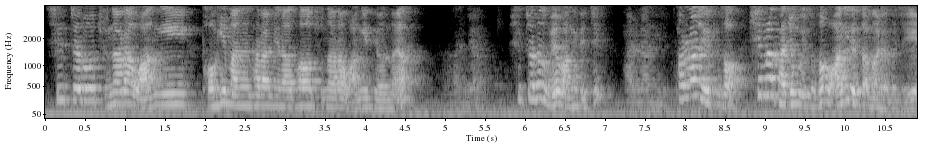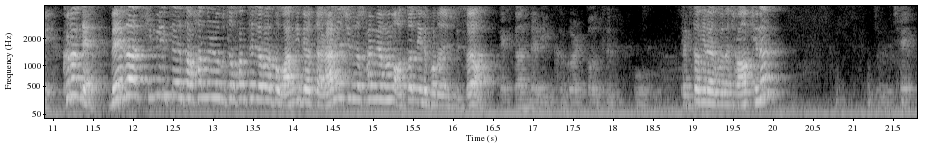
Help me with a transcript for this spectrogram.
실제로 주나라 왕이 덕이 많은 사람이라서 주나라 왕이 되었나요? 아니요 실제로는 왜 왕이 됐지? 반란이 반란을 일으켜서 힘을 가지고 있어서 왕이 됐단 말이야, 그지? 그런데 내가 힘이 세서 하늘로부터 선택을 받아서 왕이 되었다라는 식으로 설명하면 어떤 일이 벌어질 수 있어요? 백성들이 그걸 또 듣고 백성이라기보다 정확히는 제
